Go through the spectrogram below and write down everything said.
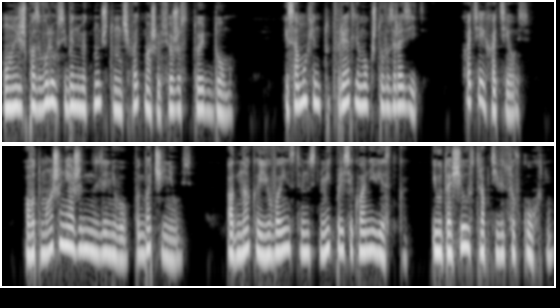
Он лишь позволил себе намекнуть, что ночевать Маше все же стоит дома. И Самохин тут вряд ли мог что возразить, хотя и хотелось. А вот Маша неожиданно для него подбочинилась. Однако ее воинственность миг пресекла невестка и утащила строптивицу в кухню.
